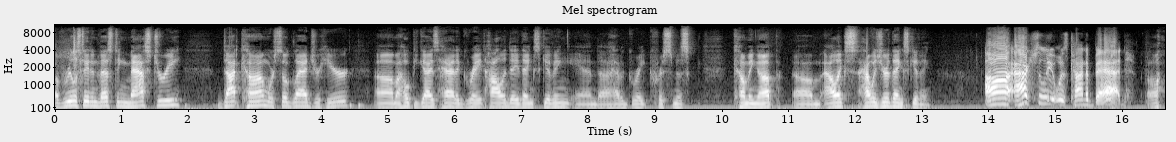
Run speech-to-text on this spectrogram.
of Real Estate Investing Mastery.com. We're so glad you're here. Um, I hope you guys had a great holiday Thanksgiving and uh, have a great Christmas coming up. Um, Alex, how was your Thanksgiving? Uh, actually, it was kind of bad. Oh.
